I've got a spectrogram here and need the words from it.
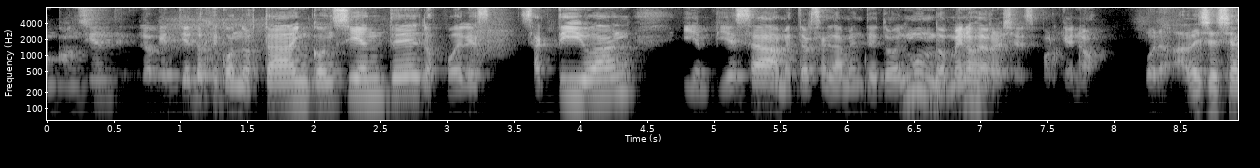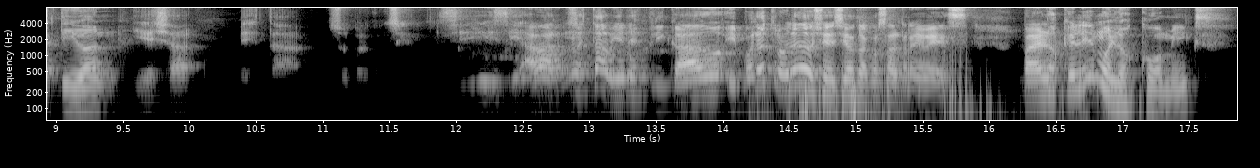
Como inconsciente. Lo que entiendo es que cuando está inconsciente, los poderes se activan y empieza a meterse en la mente de todo el mundo. Menos de Reyes, ¿por qué no? Bueno, a veces se activan y ella está súper consciente. Sí, sí, a ver, no está bien explicado. Y por otro lado, yo decía otra cosa al revés. Para los que leemos los cómics,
